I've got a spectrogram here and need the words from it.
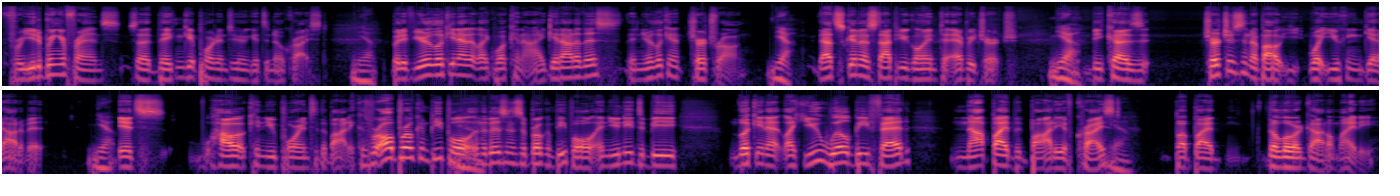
for you to bring your friends so that they can get poured into and get to know Christ. Yeah. But if you're looking at it like, what can I get out of this? Then you're looking at church wrong. Yeah. That's going to stop you going to every church Yeah. because church isn't about what you can get out of it. Yeah. It's how can you pour into the body? Because we're all broken people Yeah. in the business of broken people, and you need to be looking at like you will be fed not by the body of Christ, Yeah. but by the Lord God Almighty,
